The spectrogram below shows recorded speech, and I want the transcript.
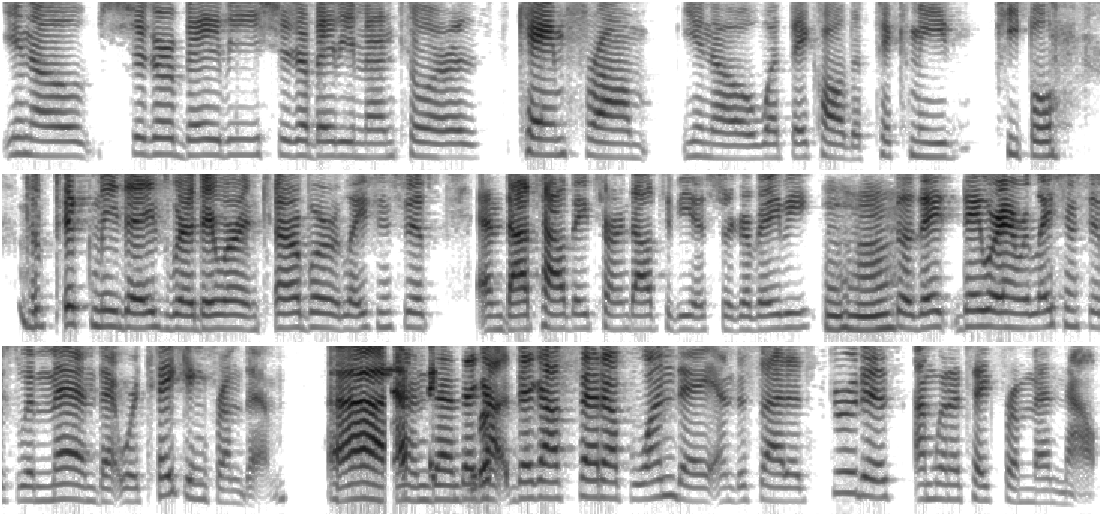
you know sugar baby sugar baby mentors came from you know, what they call the pick me people, the pick me days where they were in terrible relationships and that's how they turned out to be a sugar baby. Mm-hmm. So they they were in relationships with men that were taking from them. Ah, and then they got they got fed up one day and decided, screw this, I'm gonna take from men now.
